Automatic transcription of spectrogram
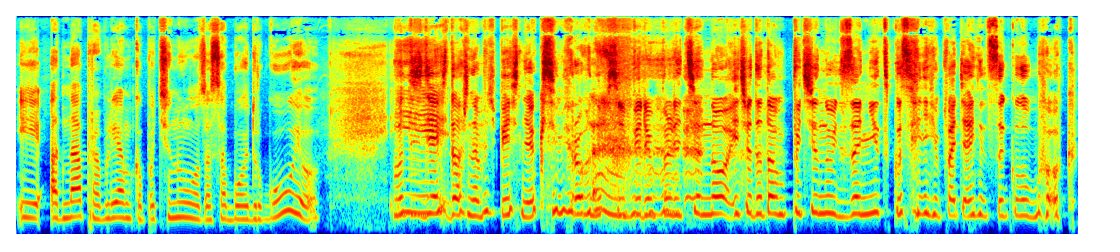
и одна проблемка потянула за собой другую. Вот И- здесь должна быть песня Оксимирона, все переплетено, и что-то там потянуть за нитку, за ней потянется клубок.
